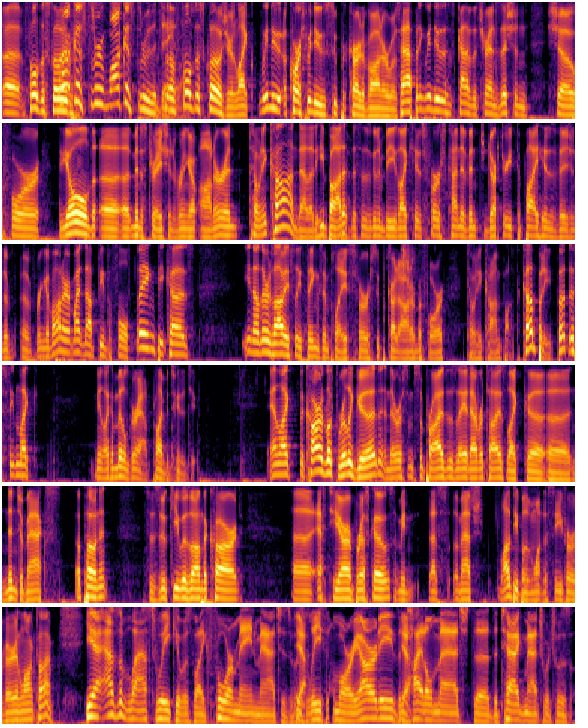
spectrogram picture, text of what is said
uh, full disclosure. walk us through walk us through the day. So full disclosure, like we knew, of course, we knew Supercard of Honor was happening. We knew this is kind of the transition show for the old uh, administration of Ring of Honor and Tony Khan. Now that he bought it, this is going to be like his first kind of introductory to probably his vision of, of Ring of Honor. It might not be the full thing because, you know, there's obviously things in place for Supercard of Honor before Tony Khan bought the company. But this seemed like, you know, like a middle ground, probably between the two. And like the card looked really good, and there were some surprises they had advertised, like uh, uh, Ninja Mack's opponent, Suzuki was on the card, uh, FTR Briscoes. I mean, that's a match a lot of people have been wanting to see for a very long time. yeah, as of last week, it was like four main matches. It was Yeah. Lethal Moriarty, the Yeah. title match, the the tag match, which was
